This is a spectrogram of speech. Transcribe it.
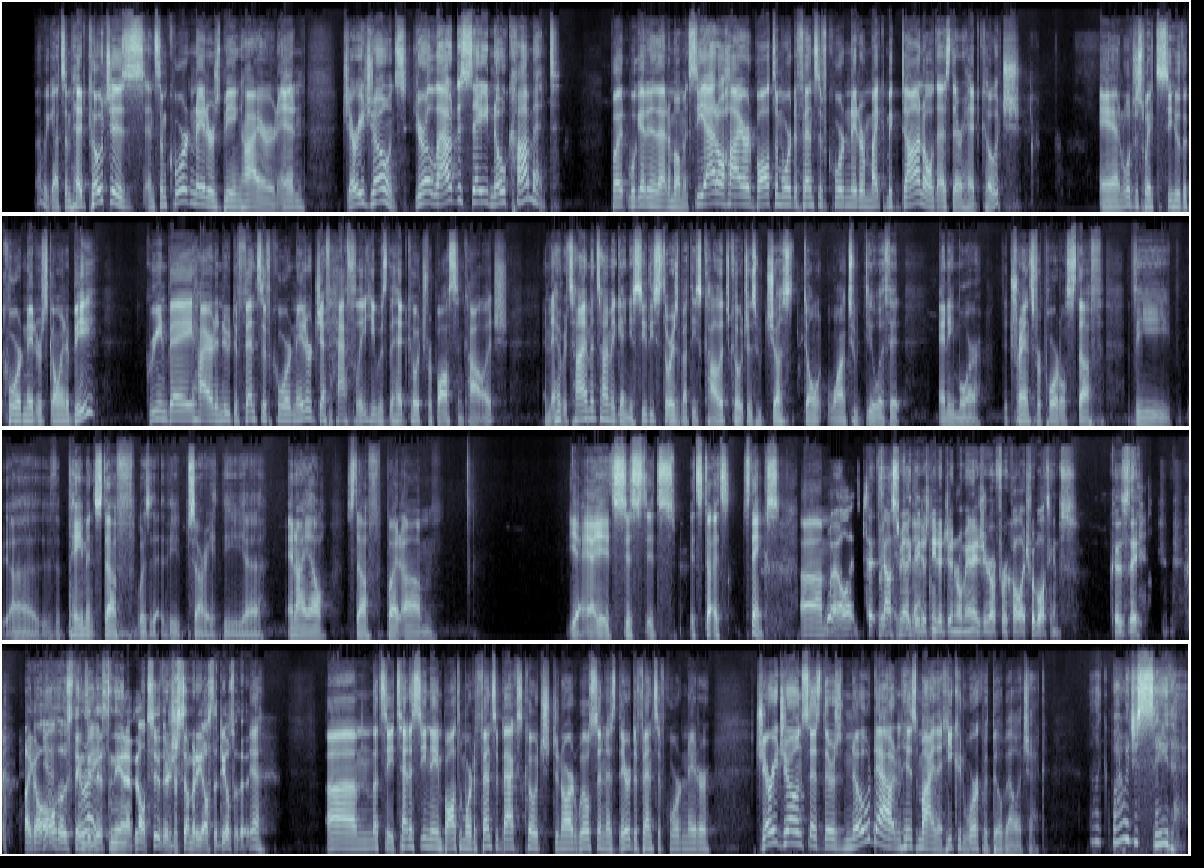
Well, we got some head coaches and some coordinators being hired. And Jerry Jones, you're allowed to say no comment. But we'll get into that in a moment. Seattle hired Baltimore defensive coordinator Mike Macdonald as their head coach. And we'll just wait to see who the coordinator is going to be. Green Bay hired a new defensive coordinator, Jeff Hafley. He was the head coach for Boston College. And every time and time again, you see these stories about these college coaches who just don't want to deal with it anymore the transfer portal stuff, the uh, the payment stuff was the, the sorry the uh, NIL stuff, but um, yeah, it's just it's it's it stinks. Um, well, it, it sounds to me like they just need a general manager for college football teams because they like all, yeah, all those things right. exist in the NFL too. There's just somebody else that deals with it. Yeah. Um, let's see. Tennessee named Baltimore defensive backs coach Dennard Wilson as their defensive coordinator. Jerry Jones says there's no doubt in his mind that he could work with Bill Belichick. I'm like, why would you say that?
